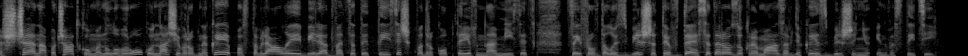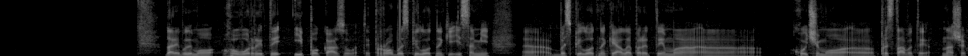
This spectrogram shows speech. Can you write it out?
Ще на початку минулого року наші виробники поставляли біля 20 тисяч квадрокоптерів на місяць. Цифру вдалося збільшити в десятеро, зокрема завдяки збільшенню інвестицій. Далі будемо говорити і показувати про безпілотники і самі е, безпілотники, але перед тим е, хочемо е, представити наших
